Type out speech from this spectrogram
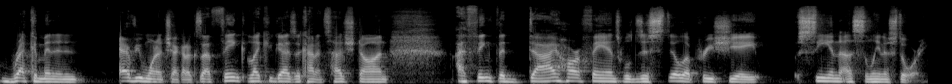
recommending everyone to check it out because I think, like you guys have kind of touched on, I think the diehard fans will just still appreciate seeing a Selena story.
